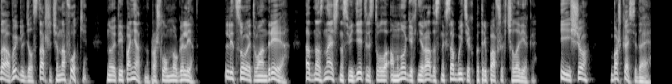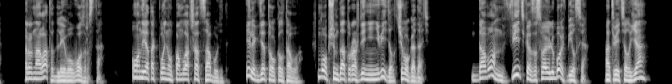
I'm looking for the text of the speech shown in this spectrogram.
Да, выглядел старше, чем на фотке, но это и понятно, прошло много лет. Лицо этого Андрея однозначно свидетельствовало о многих нерадостных событиях, потрепавших человека. И еще башка седая. Рановато для его возраста. Он, я так понял, помладше отца будет. Или где-то около того. В общем, дату рождения не видел, чего гадать. «Да вон, Витька за свою любовь бился», — ответил я,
